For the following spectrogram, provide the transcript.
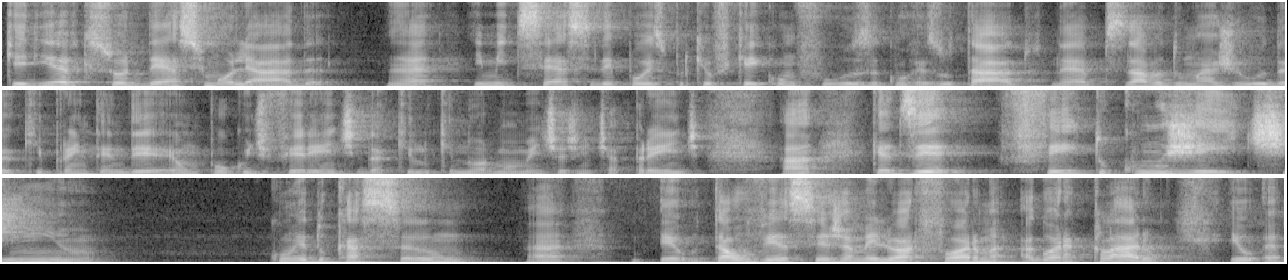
Queria que o senhor desse uma olhada né, e me dissesse depois, porque eu fiquei confusa com o resultado, né, precisava de uma ajuda aqui para entender, é um pouco diferente daquilo que normalmente a gente aprende. Tá? Quer dizer, feito com jeitinho, com educação, Tá? Eu, talvez seja a melhor forma. Agora, claro, eu, eh,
